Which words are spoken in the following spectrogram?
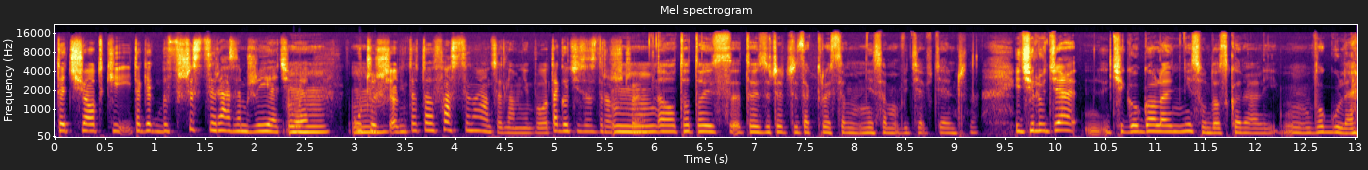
te ciotki i tak jakby wszyscy razem żyjecie. Mm, Uczysz się, to, to fascynujące dla mnie było. Tego ci zazdroszczę. Mm, No to, to, jest, to jest rzecz, za którą jestem niesamowicie wdzięczna. I ci ludzie, ci gogole nie są doskonali mm, w ogóle.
